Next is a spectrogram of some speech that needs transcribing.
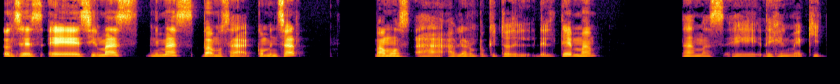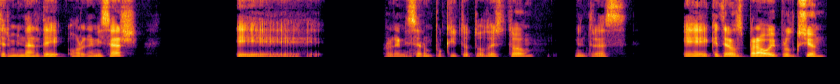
Entonces, sin más ni más, vamos a comenzar. Vamos a hablar un poquito del, tema. Nada más eh, déjenme aquí terminar de organizar. Eh, organizar un poquito todo esto. Mientras, eh, ¿qué tenemos para hoy, producción?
